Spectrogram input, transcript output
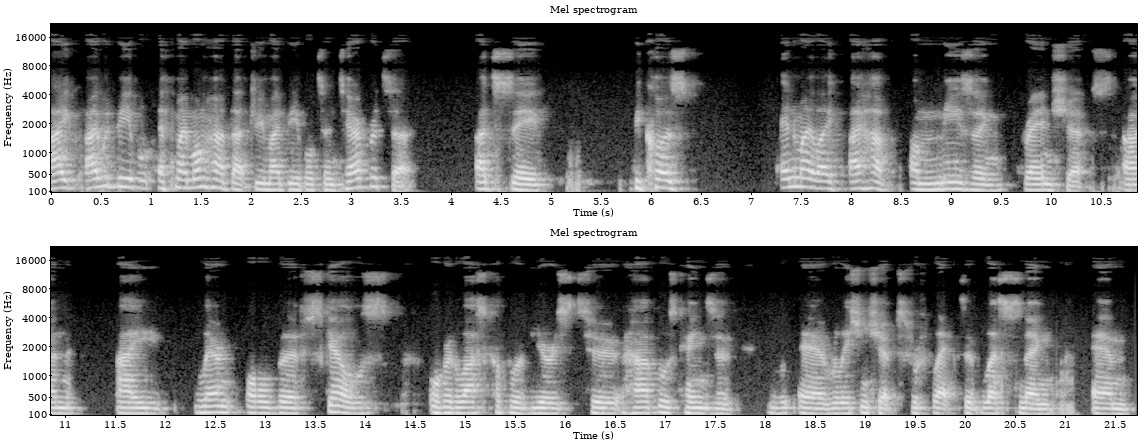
I, I would be able, if my mom had that dream, I'd be able to interpret it. I'd say, because in my life, I have amazing friendships, and I learned all the skills over the last couple of years to have those kinds of uh, relationships, reflective listening, um,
